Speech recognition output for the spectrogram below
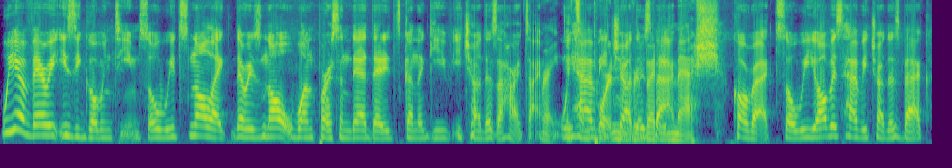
we are a very easygoing team. So it's not like there is not one person there that it's gonna give each other's a hard time. Right. We It's have important each other's everybody back. mesh. Correct. So we always have each other's back.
